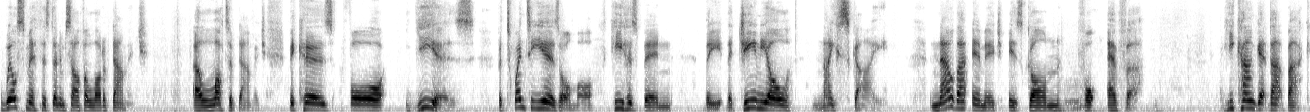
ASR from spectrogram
Will Smith has done himself a lot of damage. A lot of damage. Because for years, for 20 years or more, he has been the, the genial, nice guy. Now that image is gone forever. He can't get that back.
